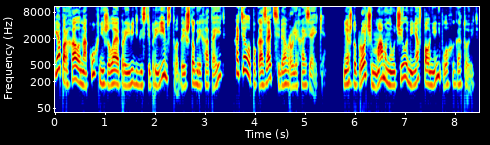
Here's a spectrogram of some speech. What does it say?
Я порхала на кухне, желая проявить гостеприимство, да и что греха таить, хотела показать себя в роли хозяйки. Между прочим, мама научила меня вполне неплохо готовить.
